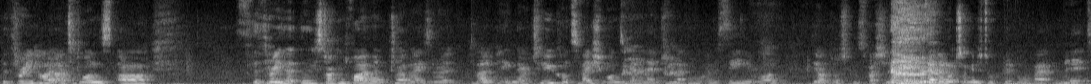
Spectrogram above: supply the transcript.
The three highlighted ones are the three that the Historic Environment Trailblazer are developing. There are two conservation ones, again an entry level and a senior one. The Archaeological Specialist 7, which I'm going to talk a bit more about in a minute.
